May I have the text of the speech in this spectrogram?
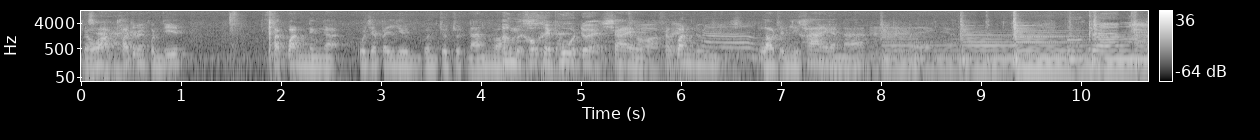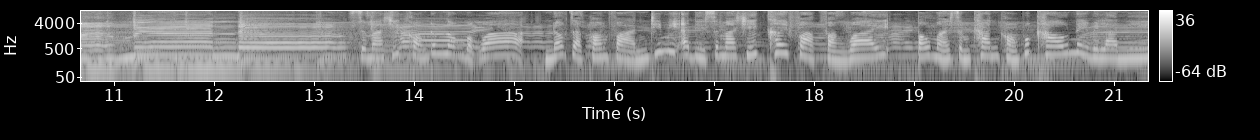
แต่ว่าใช่ เขาจะเป็นคนที่สักวันหนึ่งอะกูจะไปยืนบนจุดจุดๆนั้นวะเออเหมือนเขาเคยพูดด้วย ใช่สักวันหนึ่งเราจะมีค่ายกันนะอืมอะไรอย่างเงี้ย กลับ สมาชิกของดำรงบอกว่า นอกจากความฝันที่มีอดีตสมาชิกเคยฝากฝังไว้ เป้าหมายสำคัญของพวกเขาในเวลานี้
